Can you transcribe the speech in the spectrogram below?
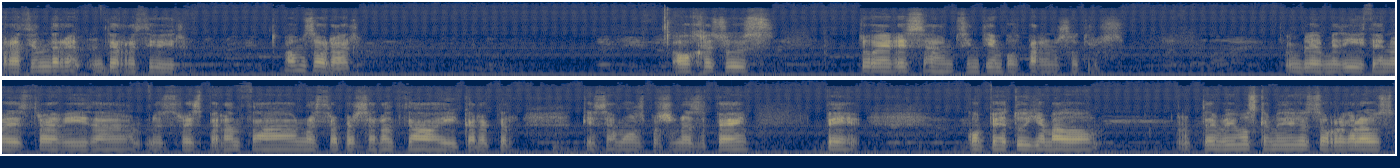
Oración de, de recibir. Vamos a orar. Oh Jesús, tú eres um, sin tiempos para nosotros. Me dice nuestra vida, nuestra esperanza, nuestra perseverancia y carácter. Que seamos personas de fe, fe con fe tu llamado. Tenemos que medir estos regalos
